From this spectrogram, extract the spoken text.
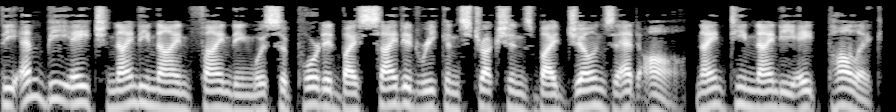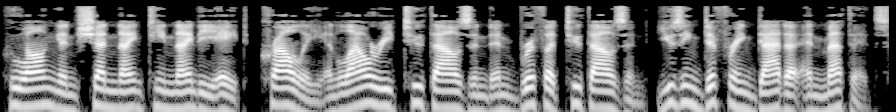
The MBH 99 finding was supported by cited reconstructions by Jones et al. 1998 Pollack, Huang and Shen 1998, Crowley and Lowery 2000 and Briffa 2000, using differing data and methods.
